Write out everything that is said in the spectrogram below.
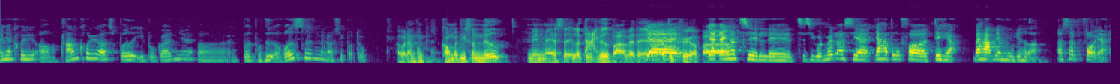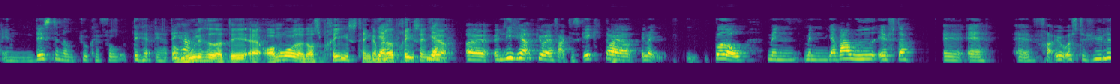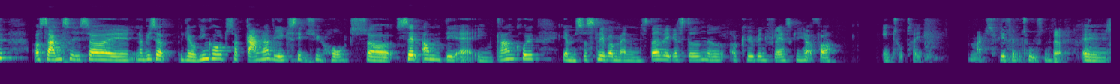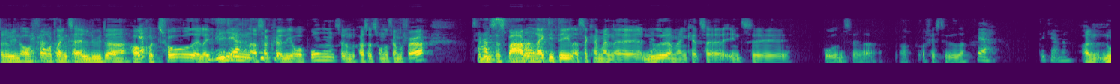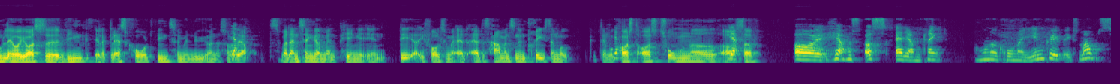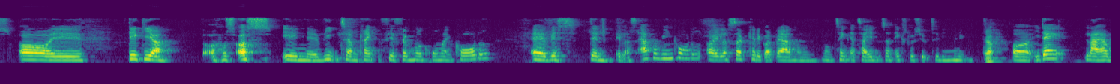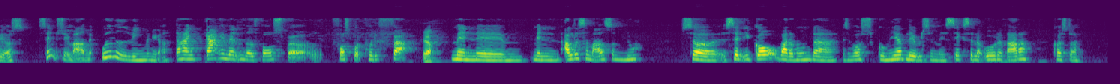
Premier Cru og Grand Cru også, både i Bourgogne og både på hvid og rød siden, men også i Bordeaux. Og hvordan kommer de så ned med en masse, eller du Nej. ved bare, hvad det er, Jeg- og det kører bare... Jeg ringer til, øh, til Sigurd Møller og siger, jeg har brug for det her. Hvad har vi af muligheder? Og så får jeg en liste med, du kan få det her, det her, det og her. muligheder, det er området, er det også pris? Tænker Ja. man pris ind Ja. der? Øh, lige her gjorde jeg faktisk ikke. Der var jeg, eller både og, men, men jeg var ude efter øh, af, af, fra øverste hylde, og samtidig så, øh, når vi så laver vinkort, så ganger vi ikke sindssygt hårdt. Så selvom det er en Grand Cru, jamen så slipper man stadigvæk afsted med at købe en flaske her for 1, 2, 3, maks 4-5.000. Ja. Øh, Så det er jo lige en opfordring til alle lyttere. Hop Ja. på toget eller i Lige der. bilen, og så kør lige over broen, selvom det koster 245. Så Fordi så sparer du en rigtig del, og så kan man øh, nyde det, og man kan tage ind til Odense og, og, og feste videre. Ja, det kan man. Og nu laver I også øh, vin, eller glaskort, vin til menuerne og sådan Ja. der. Hvordan tænker man penge ind der i forhold til, at, at har man sådan en pris, den må, den må Ja. koste os 200, og Ja. så Og øh, her hos os er det omkring 100 kroner i indkøb, ikke moms, og øh, det giver hos os en øh, vin til omkring 400-500 kroner i kortet, øh, hvis den ellers er på vinkortet, og ellers så kan det godt være nogle, nogle ting, jeg tager ind sådan eksklusivt til vinmenuen. Ja. Og i dag leger vi også sindssygt meget med udvidede vinmenuer. Der har en gang imellem været forspørg, forspurgt på det før, Ja. men, øh, men aldrig så meget som nu. Så selv i går var der nogen, der, altså vores gourmetoplevelse med 6 eller 8 retter, koster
